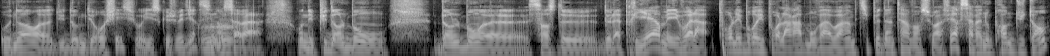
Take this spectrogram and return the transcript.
au nord du dôme du Rocher, si vous voyez ce que je veux dire. Sinon, mmh. ça va, on n'est plus dans le bon, dans le bon sens de, de la prière. Mais voilà, pour l'hébreu et pour l'arabe, on va avoir un petit peu d'intervention à faire. Ça va nous prendre du temps,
